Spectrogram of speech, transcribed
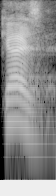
Guys,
